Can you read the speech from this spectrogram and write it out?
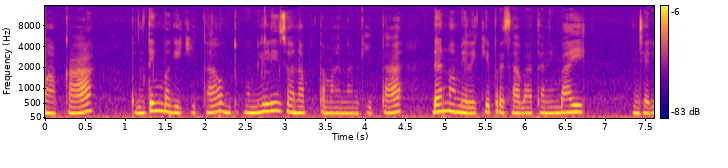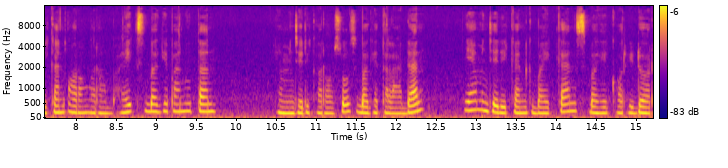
Maka, penting bagi kita untuk memilih zona pertemanan kita dan memiliki persahabatan yang baik menjadikan orang-orang baik sebagai panutan, yang menjadikan Rasul sebagai teladan, yang menjadikan kebaikan sebagai koridor.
